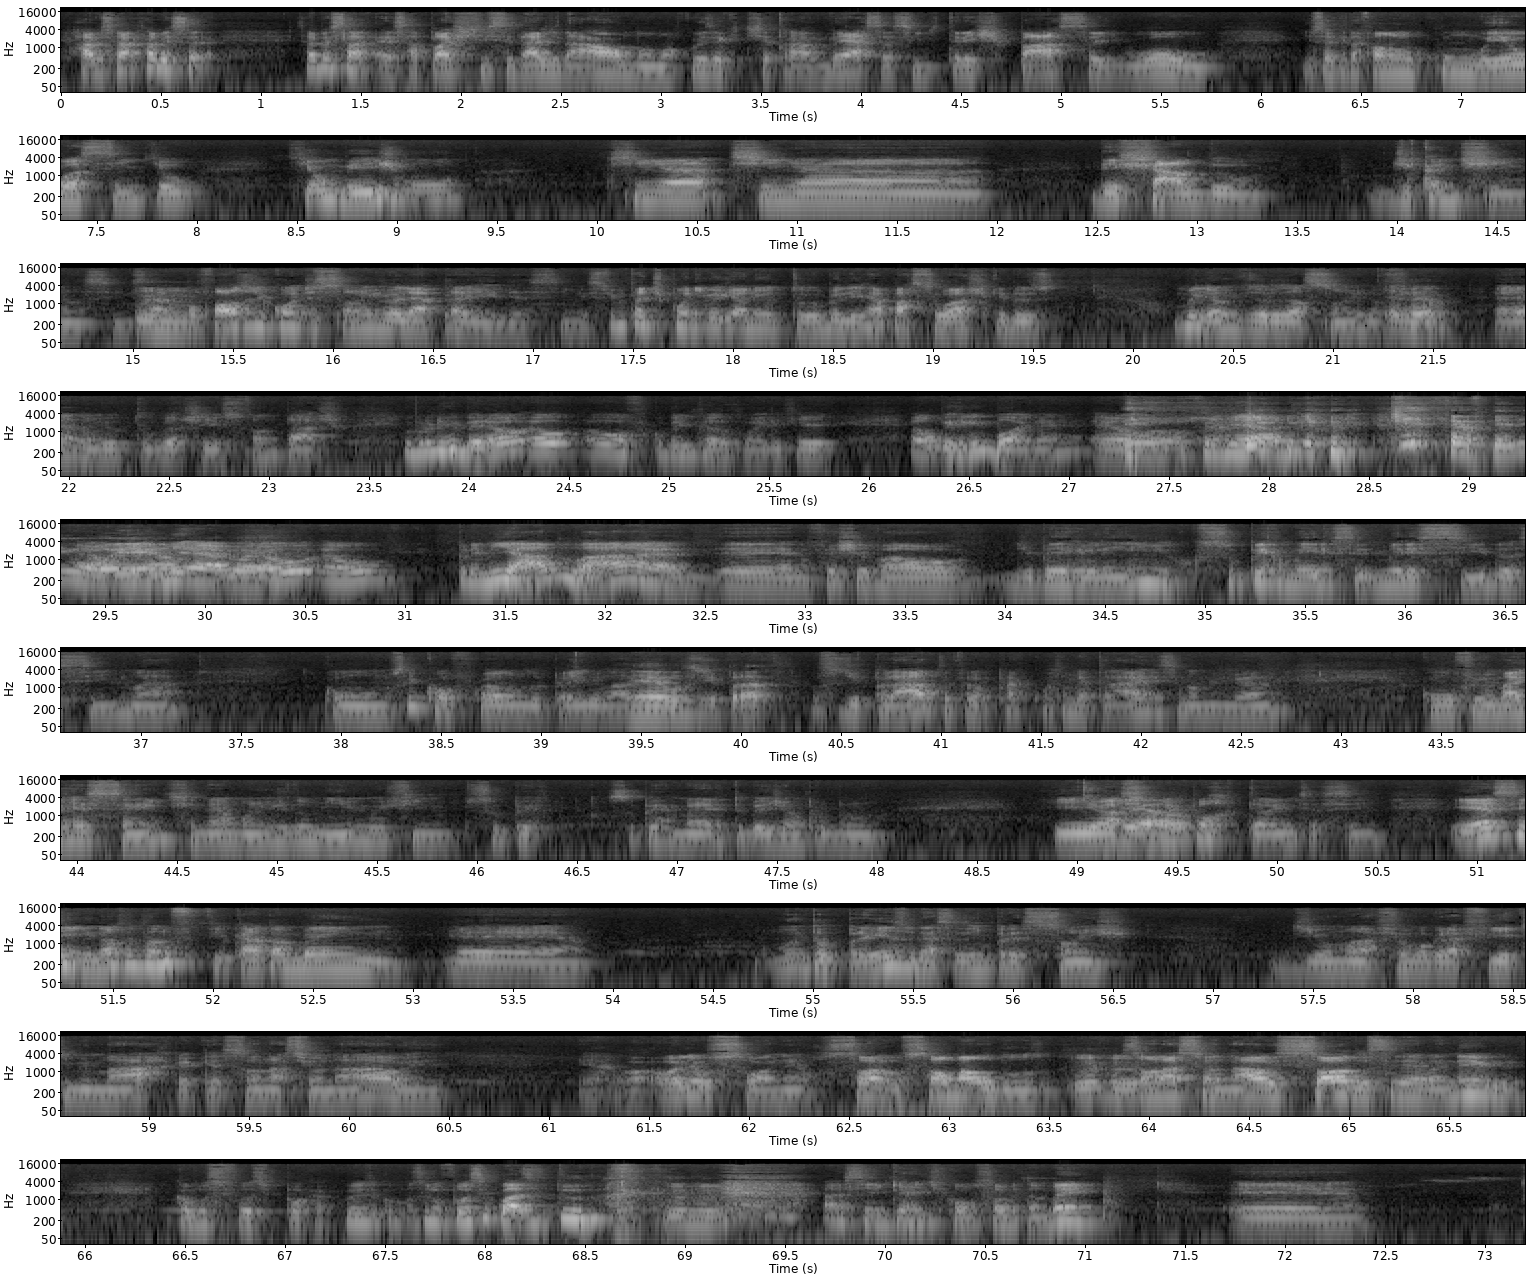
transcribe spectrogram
sabe, sabe, sabe essa, sabe essa, essa plasticidade da alma, uma coisa que te atravessa, assim, te trespassa e uou, isso aqui tá falando com o eu, assim, que eu, que eu mesmo tinha, tinha deixado de cantinho, assim, sabe? Uhum. Por falta de condições de olhar pra ele, assim. Esse filme tá disponível já no YouTube, ele já passou, acho que, dos um milhão de visualizações no É filme. mesmo? É, no YouTube, eu achei isso fantástico. E o Bruno Ribeiro, eu, eu, eu fico brincando com ele, que é o Berlim Boy, né? É o premiado. Ele É, o premi- é, agora é o, é o premiado lá é, no Festival de Berlim, super mereci- merecido, assim, lá. Com, não sei qual foi o nome do prêmio lá. É, Urso de Prata. Urso de Prata, pra, pra curta-metragem, se não me engano. Com o filme mais recente, né? Mães de Domingo, enfim, super, super mérito, beijão pro Bruno. E eu acho Real. super importante, assim. E assim, não tentando ficar também é, muito preso nessas impressões de uma filmografia que me marca, que é só nacional e é, olha o só, né? O só, o só maldoso. Uhum. Só nacional e só do cinema negro, como se fosse pouca coisa, como se não fosse quase tudo Uhum. assim, que a gente consome também. É...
